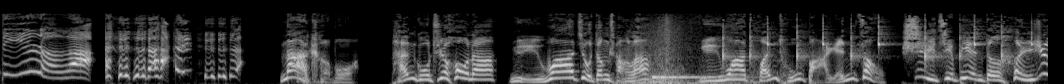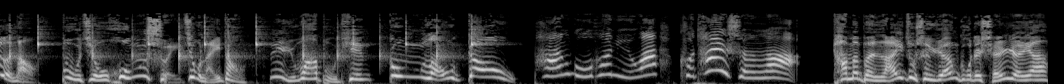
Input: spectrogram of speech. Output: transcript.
第一人了。那可不，盘古之后呢，女娲就登场了。女娲团土把人造，世界变得很热闹。不久，洪水就来到，女娲补天，功劳高。盘古和女娲可太神了，他们本来就是远古的神人呀。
